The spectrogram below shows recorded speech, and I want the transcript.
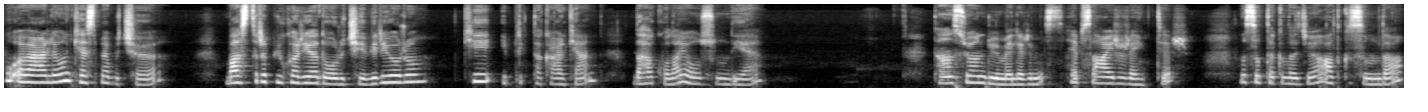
Bu overlock'un kesme bıçağı. Bastırıp yukarıya doğru çeviriyorum ki iplik takarken daha kolay olsun diye. Tansiyon düğmelerimiz hepsi ayrı renktir. Nasıl takılacağı alt kısımda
